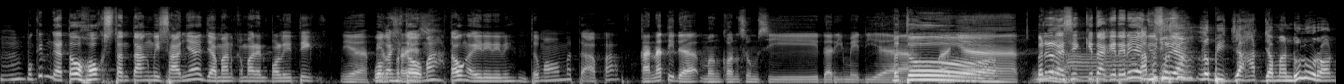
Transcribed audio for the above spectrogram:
mungkin nggak tahu hoax tentang misalnya zaman kemarin politik. Iya, gua kasih tahu, mah tahu nggak ini ini, itu mama mah tuh apa? Karena tidak mengkonsumsi dari media Betul. banyak. Bener gak sih kita kita ini yang Tapi justru justru yang lebih jahat zaman dulu Ron.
